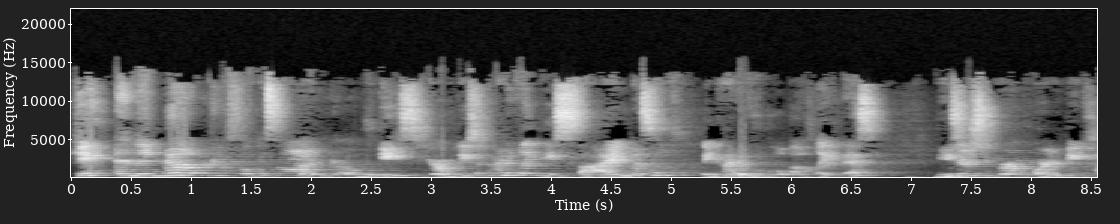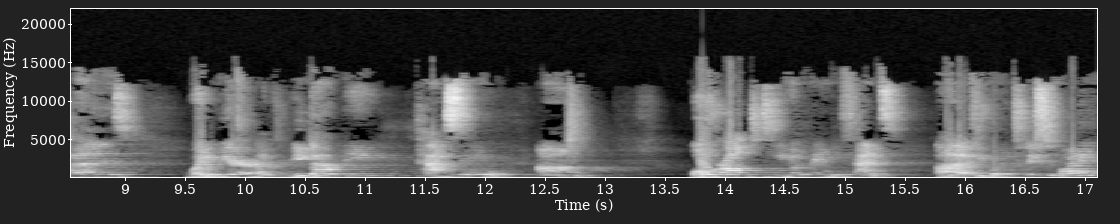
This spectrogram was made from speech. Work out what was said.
Okay, and then now we're to focus on your obliques. Your obliques are kind of like these side muscles. They kind of go up like this. These are super important because when we are like rebounding, passing, um, overall just even playing defense, uh, if you go to twist your body,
